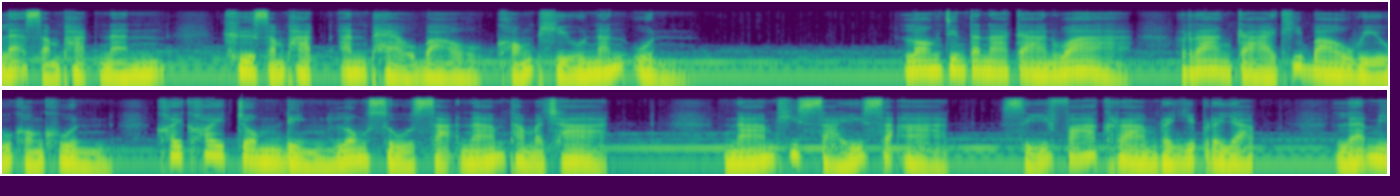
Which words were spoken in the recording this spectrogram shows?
และสัมผัสนั้นคือสัมผัสอันแผ่วเบาของผิวนั้นอุ่น ลองจินตนาการว่า ร่างกายที่เบาหวิวของคุณ ค่อยๆ จมดิ่งลงสู่สระน้ำธรรมชาติ น้ำที่ใสสะอาด สีฟ้าครามระยิบระยับ และมี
